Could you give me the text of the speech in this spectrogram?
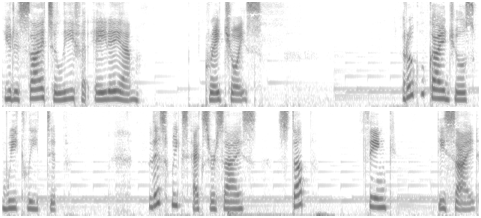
You decide to leave at 8 a.m. Great choice. Rokku Kaijo's weekly tip. This week's exercise stop, think, decide.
